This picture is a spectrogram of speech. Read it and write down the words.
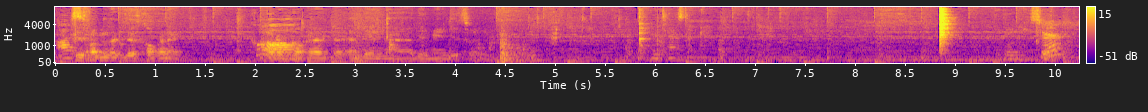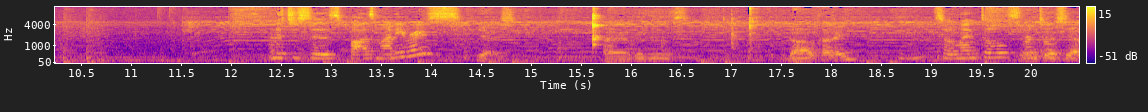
Awesome. from the, this coconut. Out of Cool. and then uh, they made this one. Fantastic. Thank you, sir. And this just is basmati rice. Yes. And this is dal curry, So lentils, Lentils, yeah.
